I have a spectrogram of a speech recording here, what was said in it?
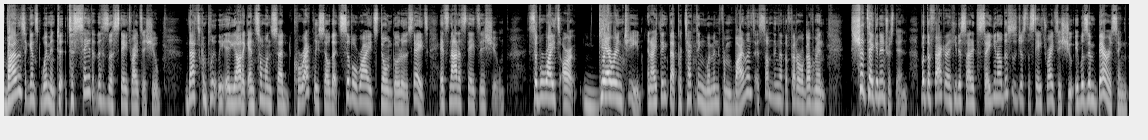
Violence against women, to, to say that this is a states' rights issue, that's completely idiotic. And someone said correctly so that civil rights don't go to the states. It's not a states issue. Civil rights are guaranteed. And I think that protecting women from violence is something that the federal government should take an interest in. But the fact that he decided to say, you know, this is just the states' rights issue, it was embarrassing.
